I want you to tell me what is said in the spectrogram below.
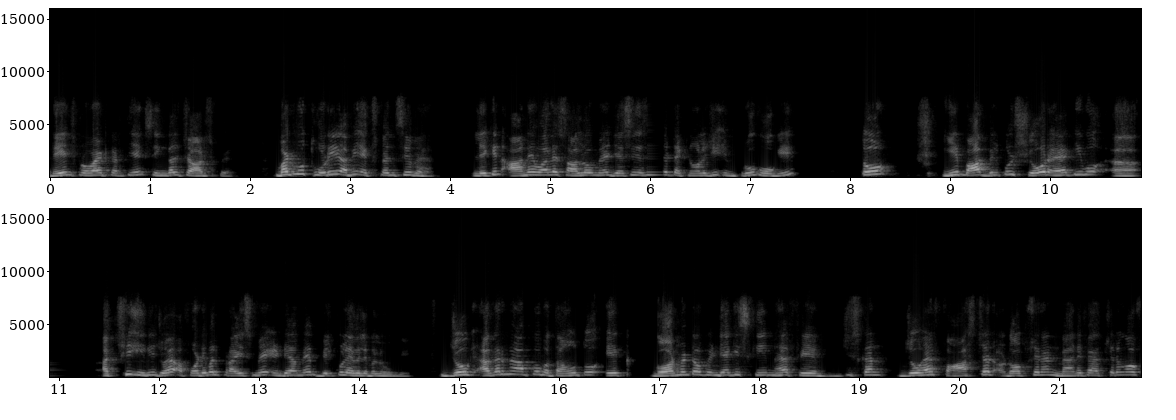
रेंज प्रोवाइड करती है एक सिंगल चार्ज पे। बट वो थोड़ी अभी एक्सपेंसिव है, लेकिन आने वाले सालों में जैसे जैसे टेक्नोलॉजी इंप्रूव होगी तो ये बात बिल्कुल श्योर है कि वो अच्छी ईवी जो है अफोर्डेबल प्राइस में इंडिया में बिल्कुल अवेलेबल होंगी। जो अगर मैं आपको बताऊँ तो एक गवर्नमेंट ऑफ़ इंडिया की स्कीम है फेम जिसका जो है faster adoption and manufacturing of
